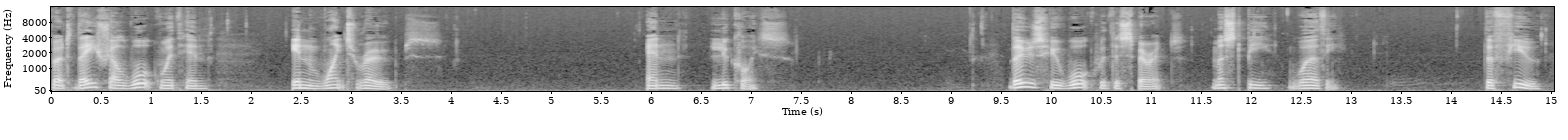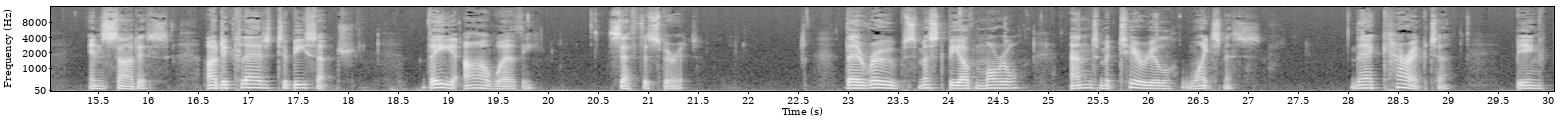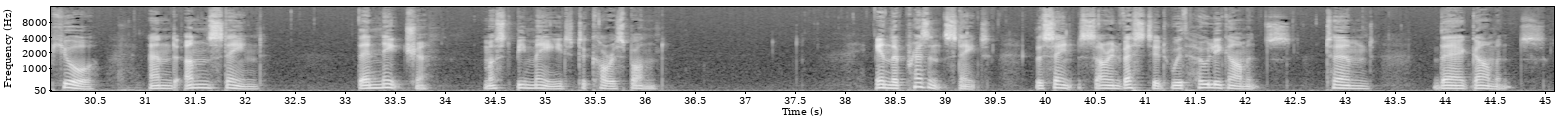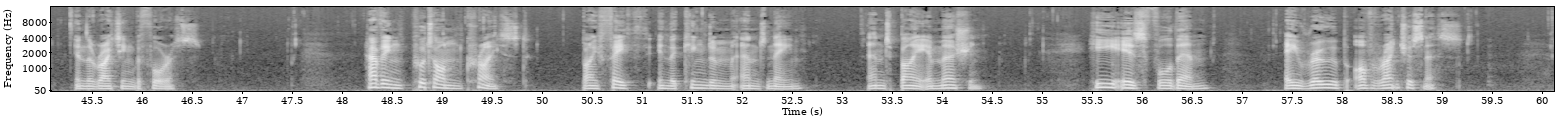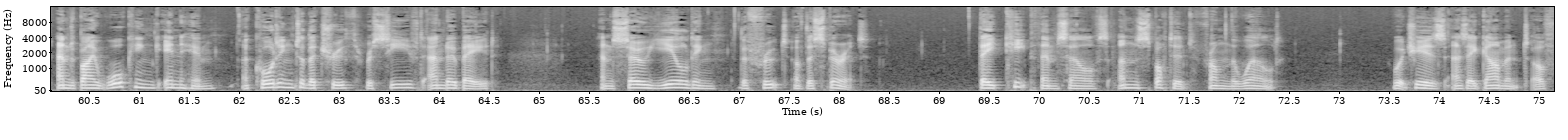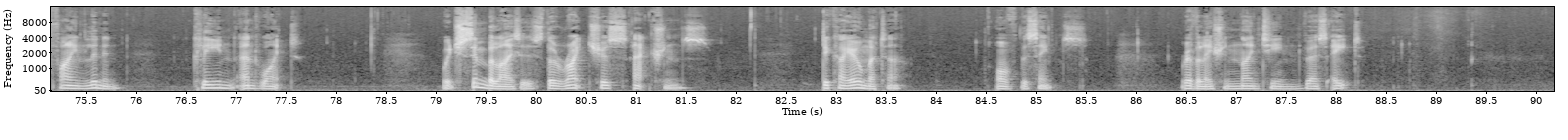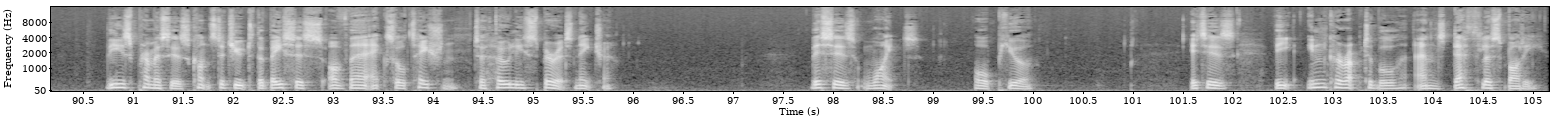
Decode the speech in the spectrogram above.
But they shall walk with him in white robes. En leukois. Those who walk with the Spirit must be worthy. The few in Sardis are declared to be such. They are worthy, saith the Spirit. Their robes must be of moral and material whiteness, their character being pure and unstained, their nature must be made to correspond. In the present state, the saints are invested with holy garments, termed their garments in the writing before us. Having put on Christ, by faith in the kingdom and name, and by immersion, he is for them a robe of righteousness, and by walking in him according to the truth received and obeyed, and so yielding the fruit of the Spirit, they keep themselves unspotted from the world, which is as a garment of fine linen, clean and white, which symbolizes the righteous actions, dikaiomata, of the saints. Revelation 19, verse 8. These premises constitute the basis of their exaltation to Holy Spirit nature. This is white, or pure. It is the incorruptible and deathless body,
